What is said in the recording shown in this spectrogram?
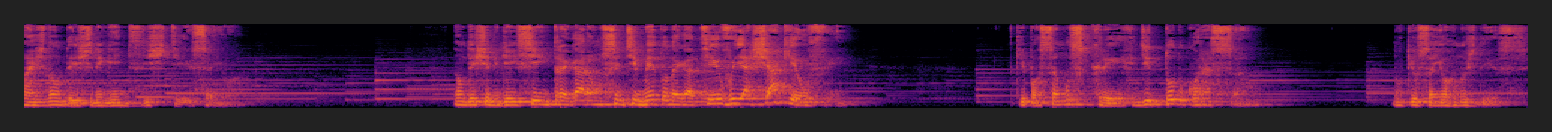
Mas não deixe ninguém desistir, Senhor. Não deixe ninguém se entregar a um sentimento negativo e achar que é o fim. Que possamos crer de todo o coração no que o Senhor nos disse,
